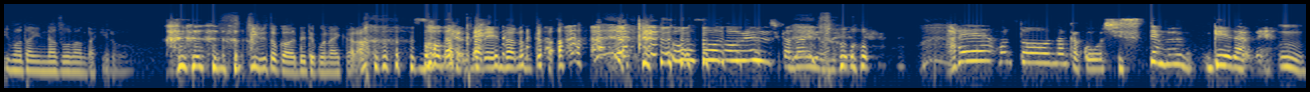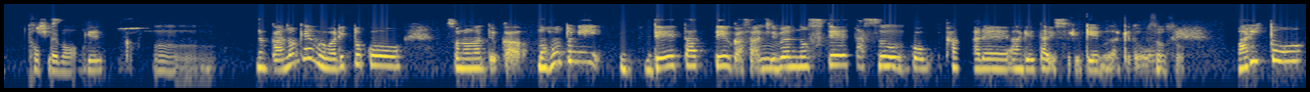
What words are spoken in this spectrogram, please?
いまだに謎なんだけど。スチルとかは出てこないから。そうだよねカレーなのか。想像の上でしかないよね。あれ本当なんかこうシステムゲーだよねうん、とっても。ゲーかうん。なんかあのゲーム割とこうそのなんていうかもう本当にデータっていうかさ、うん自分のステータスをこう、かあれ上げたりするゲームだけどそうそう。割と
